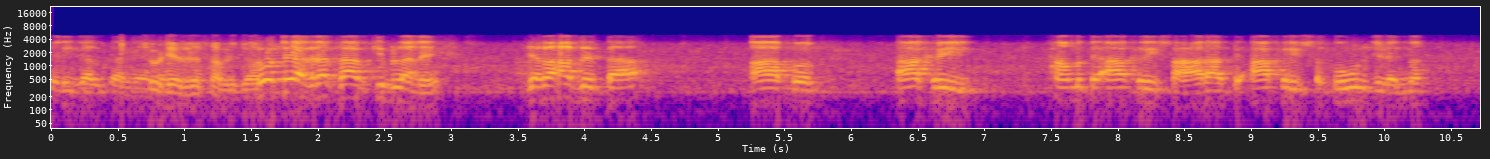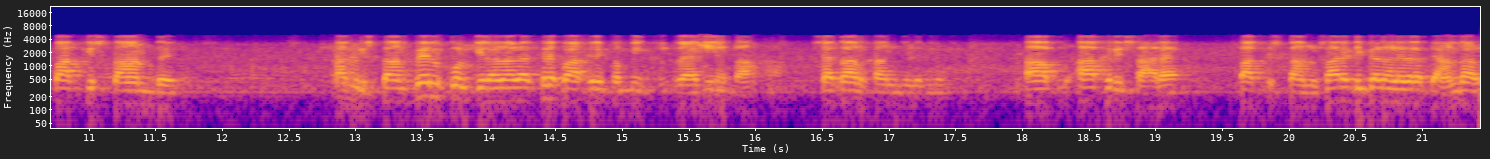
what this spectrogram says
چھوٹے حضرت صاحب نے جواب دیتا آپ آخری ہم تے آخری سہارا تے آخری سکون جڑے نا پاکستان دے۔ پاکستان بالکل گرن والا صرف آخری کمی رہ گیا شیطان خان جڑے نا آپ آخری سہارا ہے پاکستان سارے ڈگن والے دھیان نال۔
